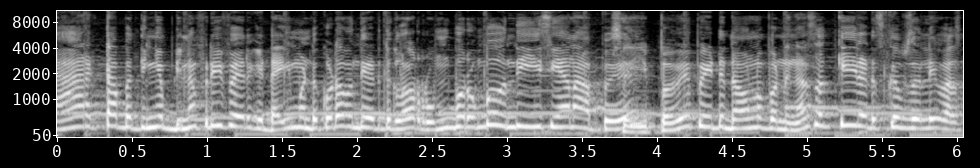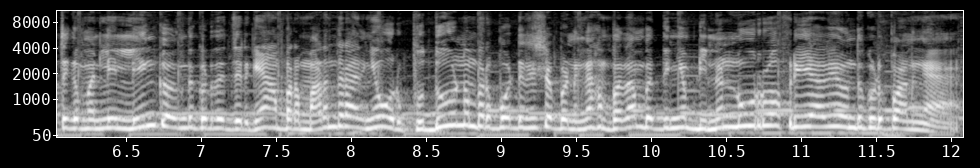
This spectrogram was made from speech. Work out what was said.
டேரக்டா பார்த்தீங்க அப்படின்னா ஃப்ரீ ஃபயருக்கு டைமண்ட் கூட வந்து எடுத்துக்கலாம். ரொம்ப ரொம்ப வந்து ஈஸியான ஆப் இப்பவே போயிட்டு டவுன்லோட் பண்ணுங்க. ஸோ கீழே டிஸ்கிரிப்ஷன்லேயே ஃபர்ஸ்ட் கமெண்ட்லேயே லிங்க் வந்து கொடுத்து வச்சிருக்கேன். அப்புறம் மறந்துடாதீங்க. ஒரு புது நம்பர் போட்டு ரிஜிஸ்டர் பண்ணுங்க. அப்பதான் பார்த்தீங்க அப்படின்னா நூறுரூவா ஃப்ரீயாவே வந்து கொடுப்பானுங்க.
